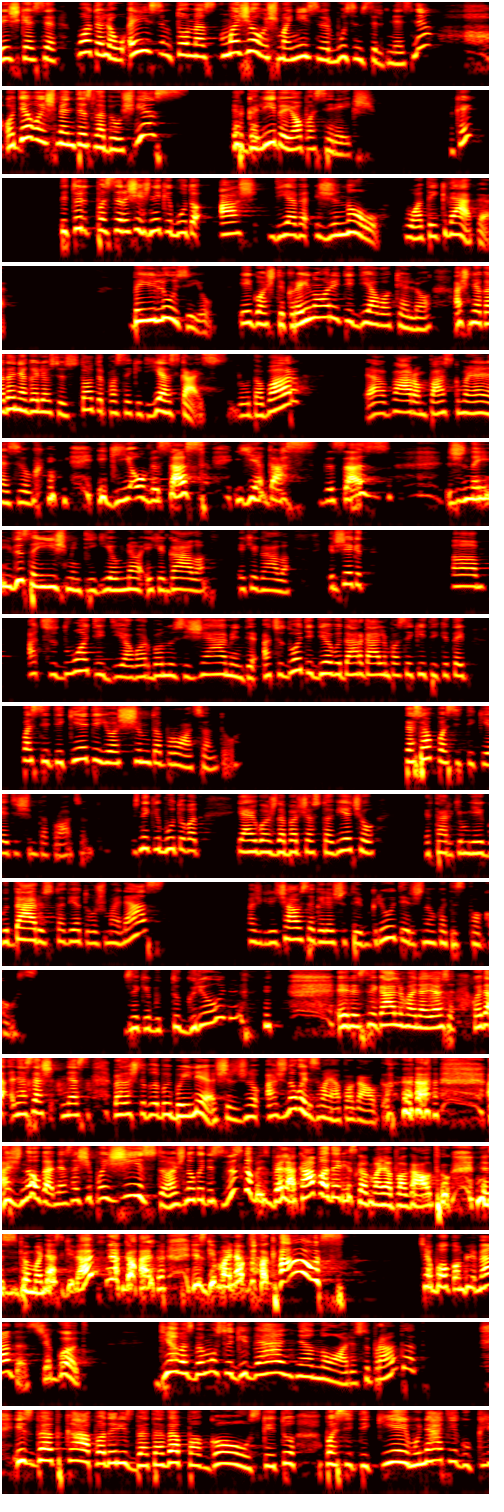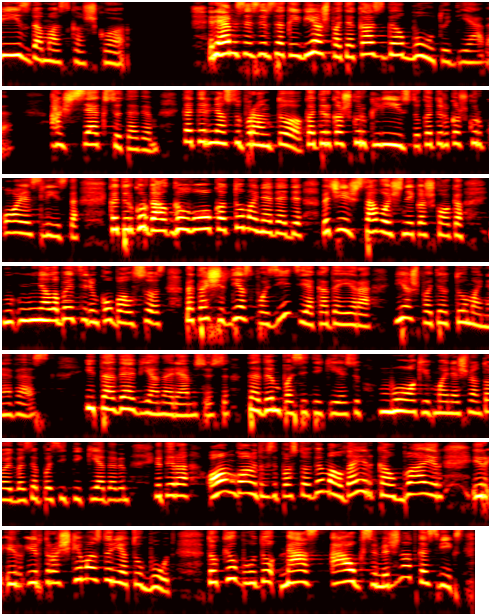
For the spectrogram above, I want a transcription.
Reiškia, kuo toliau eisim, tuo mes mažiau išmanysim ir būsim silpnesni, o Dievo išmintis labiau švies ir galybė jo pasireikš. Okay? Tai turit pasirašyti, žinai, kaip būtų, aš Dieve žinau, kuo tai kvepia. Be iliuzijų. Jeigu aš tikrai noriu į Dievo keliu, aš niekada negalėsiu įstoti ir pasakyti, yes, guys, jau dabar e, varom paskui mane, nes jau įgyjau visas jėgas, visas, žinai, visą išmintį įgyjau ne, iki galo, iki galo. Ir žiūrėkit, atsiduoti Dievo arba nusižeminti, atsiduoti Dievui dar galim pasakyti kitaip, pasitikėti juo šimta procentų. Tiesiog pasitikėti šimta procentų. Žinai, kaip būtų, vat, jeigu aš dabar čia stovėčiau ir tarkim, jeigu darius stovėtų už manęs, aš greičiausiai galėčiau taip griūti ir žinau, kad jis pagaus. Žinai, kaip tu griūni ir jisai gali mane, nes, nes aš, nes, bet aš taip labai bailė, aš žinau, aš žinau, kad jis mane pagautų. aš žinau, kad, nes aš jį pažįstu, aš žinau, kad jis viską, jis belia ką padarys, kad mane pagautų, nes jis be manęs gyventi negali, jisgi mane pagaus. Čia buvo komplimentas, čia gut. Dievas be mūsų gyventi nenori, suprantat? Jis bet ką padarys, bet tave pagaus, kai tu pasitikėjimu, net jeigu klyzdamas kažkur. Remsies ir sakai viešpatė, kas be būtų Dieve aš seksiu tavim, kad ir nesuprantu, kad ir kažkur klystu, kad ir kažkur kojas lysta, kad ir kur gal, galvau, kad tu mane vedi, bet čia iš savo, žinai, kažkokio, nelabai atsirinkau balsus, bet aš širdies pozicija, kada yra, viešpatė tu mane vesk, į tave vieną remsiuosi, tavim pasitikėsiu, mokyk mane šventoji dvasia pasitikėdavim. Ir tai yra ongoing, toks pastovi malda ir kalba ir, ir, ir, ir troškimas turėtų būti. Tokiu būdu mes auksim ir žinot, kas vyks.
